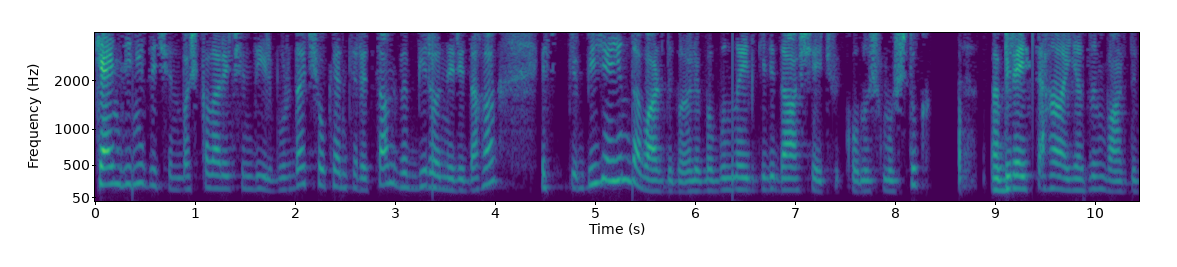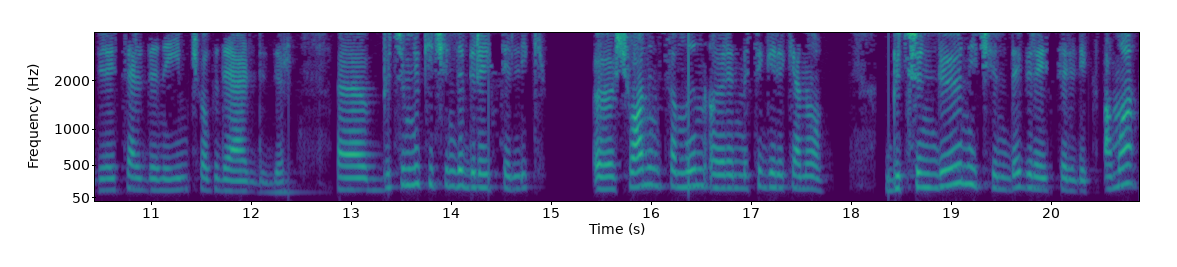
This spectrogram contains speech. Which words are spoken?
kendiniz için, başkaları için değil. Burada çok enteresan ve bir öneri daha. Eski, bir yayın da vardı galiba. Bununla ilgili daha şey konuşmuştuk. Bireysel, ha yazım vardı. Bireysel deneyim çok değerlidir. Ee, bütünlük içinde bireysellik. Ee, şu an insanlığın öğrenmesi gereken o. Bütünlüğün içinde bireysellik ama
